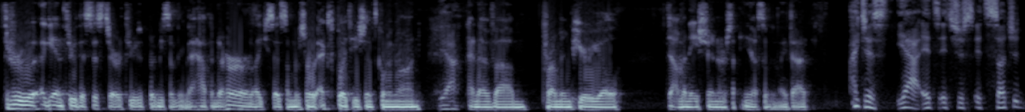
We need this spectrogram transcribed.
through again through the sister, through maybe something that happened to her, or like you said, some sort of exploitation that's going on, yeah kind of um, from imperial domination or something, you know, something like that. I just yeah, it's it's just it's such a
